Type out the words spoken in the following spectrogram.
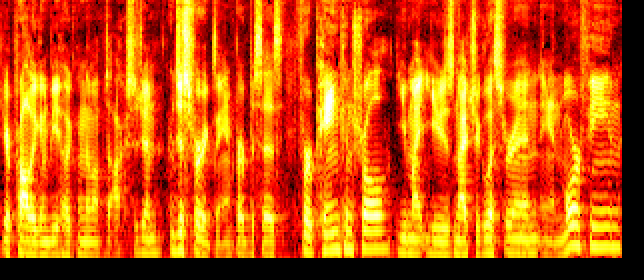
you're probably going to be hooking them up to oxygen. Just for exam purposes. For pain control, you might use nitroglycerin and morphine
